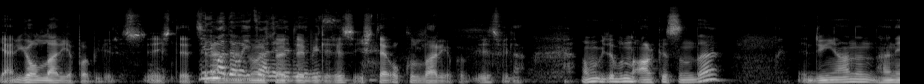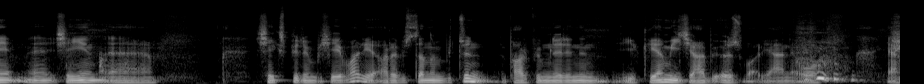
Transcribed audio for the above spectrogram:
Yani yollar yapabiliriz. İşte trenler edebiliriz. İşte okullar yapabiliriz filan. Ama bir de bunun arkasında e, dünyanın hani e, şeyin e, Shakespeare'in bir şeyi var ya Arabistan'ın bütün parfümlerinin yıkayamayacağı bir öz var. Yani o yani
